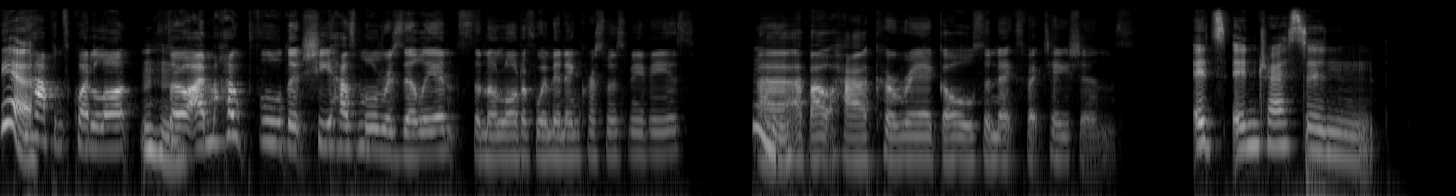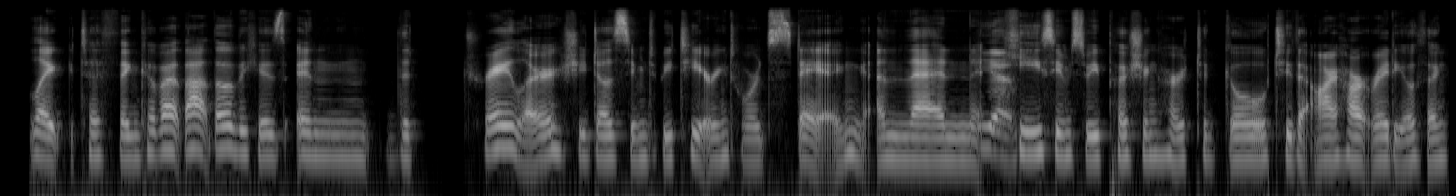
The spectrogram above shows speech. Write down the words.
Yeah. It yeah happens quite a lot. Mhm. So I'm hopeful that she has more resilience than a lot of women in Christmas movies uh, Mhm. about her career goals and expectations. it's interesting like to think about that though because in the trailer she does seem to be teetering towards staying and then Yeah. he seems to be pushing her to go to the iHeartRadio thing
